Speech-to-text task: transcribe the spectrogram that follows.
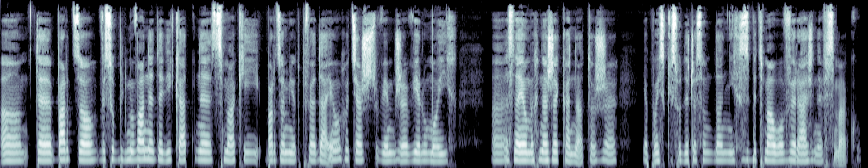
e, te bardzo wysublimowane, delikatne smaki bardzo mi odpowiadają, chociaż wiem, że wielu moich znajomych narzeka na to, że japońskie słodycze są dla nich zbyt mało wyraźne w smaku.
